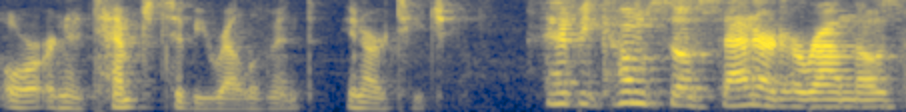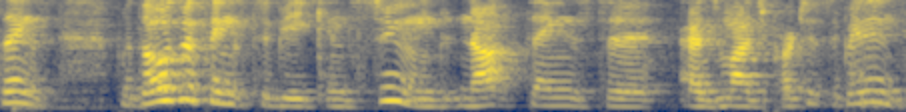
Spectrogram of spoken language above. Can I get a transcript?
or an attempt to be relevant in our teaching. And it becomes so centered around those things. But those are things to be consumed, not things to as much participate in.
